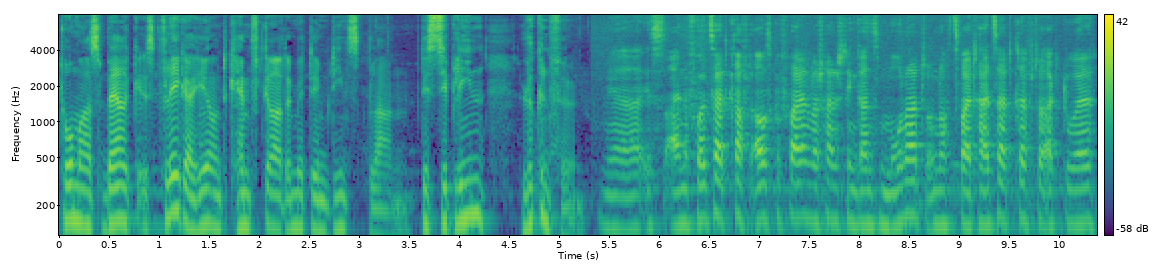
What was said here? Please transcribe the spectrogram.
Thomas Berg ist Pfleger hier und kämpft gerade mit dem Dienstplan. Disziplin Lücken füllen. Mir ist eine Vollzeitkraft ausgefallen, wahrscheinlich den ganzen Monat und noch zwei Teilzeitkräfte aktuell.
